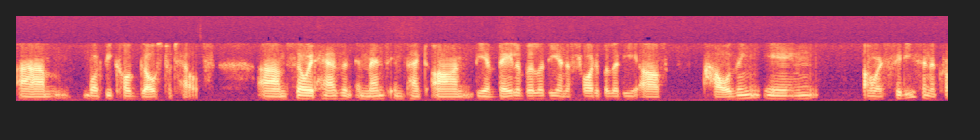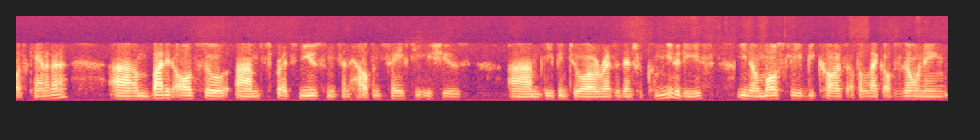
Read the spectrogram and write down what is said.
um, what we call ghost hotels. Um, so it has an immense impact on the availability and affordability of housing in our cities and across Canada. Um, but it also um, spreads nuisance and health and safety issues um, deep into our residential communities, you know, mostly because of a lack of zoning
